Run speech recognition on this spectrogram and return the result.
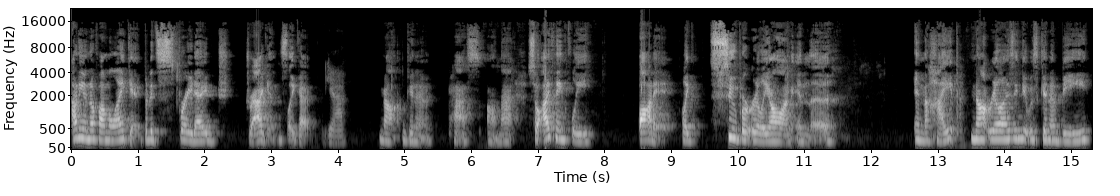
I don't even know if I'm gonna like it, but it's sprayed edge dragons. Like, I'm Yeah. not gonna pass on that." So I thankfully bought it like super early on in the in the hype, not realizing it was gonna be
